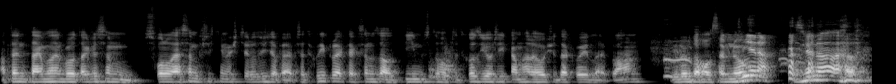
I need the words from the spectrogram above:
a ten timeline byl tak, že jsem svolal, já jsem předtím ještě rozjížděl právě předchozí projekt, tak jsem vzal tým z toho předchozího, říkám, hele takovýhle je plán, jdu do toho se mnou. Změna. Změna. ale-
